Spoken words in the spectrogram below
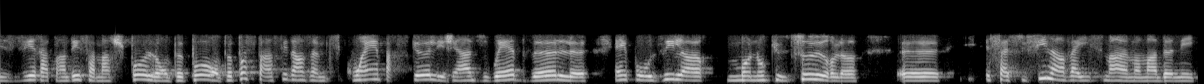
puis se dire attendez ça marche pas là, on peut pas on peut pas se passer dans un petit coin parce que les géants du web veulent euh, imposer leur monoculture là. Euh, ça suffit l'envahissement à un moment donné.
